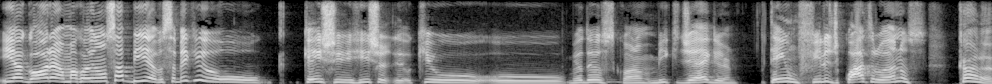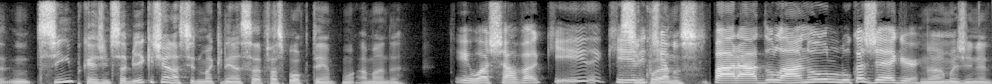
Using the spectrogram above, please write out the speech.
E agora, uma coisa eu não sabia. Você sabia que o Casey Richard, que o, o meu Deus, qual é Mick Jagger tem um filho de quatro anos? Cara, sim, porque a gente sabia que tinha nascido uma criança faz pouco tempo, Amanda. Eu achava que, que ele tinha anos. parado lá no Lucas Jagger. Não, imagina,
